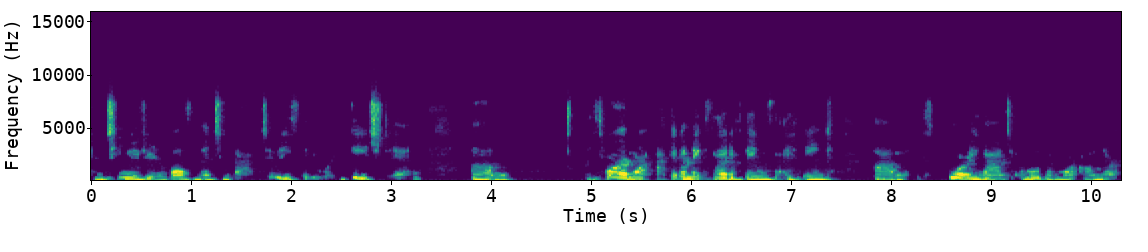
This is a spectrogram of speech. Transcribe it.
continued your involvement in the activities that you were engaged in. Um, for a more academic side of things, I think um, exploring that a little bit more on their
